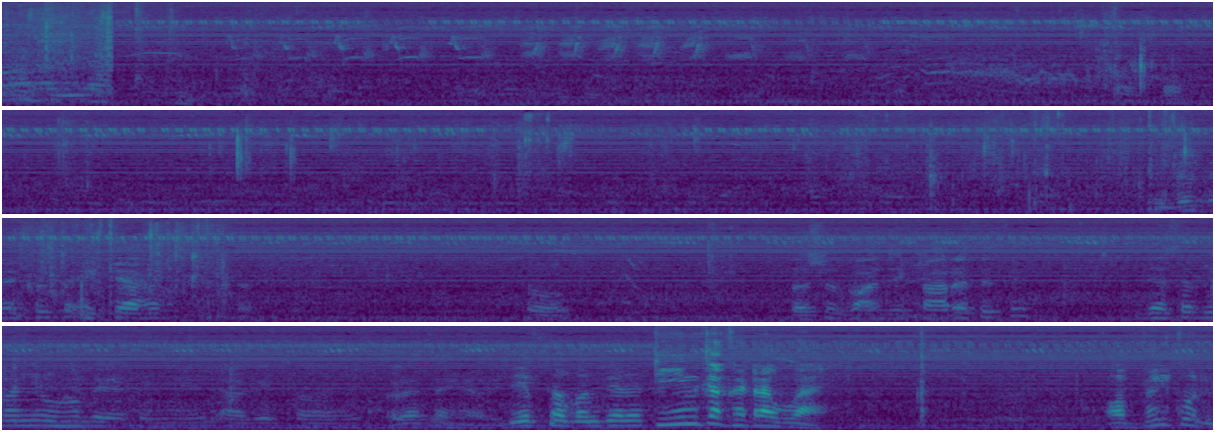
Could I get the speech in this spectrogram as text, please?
इधर क्या है? तो दशरथ मान जी कहाँ रहते थे? दशरथ मान जी वहाँ पे रहते हैं आगे थोड़ा रहते हैं अभी देवता बनते रहे टीन का कटा हुआ है। और बिल्कुल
